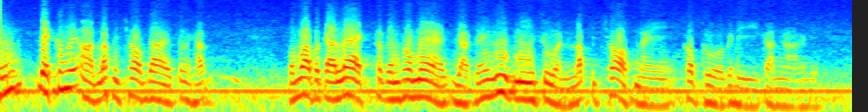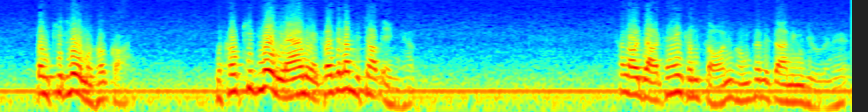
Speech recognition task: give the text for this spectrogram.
นั้นเด็กก็ไม่อาจรับผิดชอบได้ใช่ไหมครับ ผมว่าประการแรกถ้าเป็นพ่อแม่อยากจะให้ลูกมีส่วนรับผิดชอบในครอบครัวก็ดีการงานก็ดี ต้องคิดร่วมกับเขาก่อนเมื่อเขาคิดร่วมแล้วเนี่ยเขาจะรับผิดชอบเองครับ ถ้าเราอยากจะให้คำสอนของท่านอาจารย์ยังอยู่นะ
